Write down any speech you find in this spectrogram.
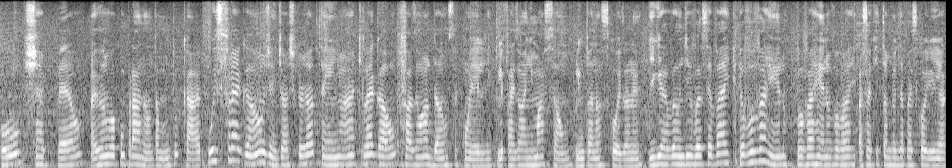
cor, chapéu. Mas eu não vou comprar, não, tá muito caro. O esfregão, gente, eu acho que eu já tenho. Ah, que legal. Vou fazer uma dança com ele. Ele faz uma animação, limpando as coisas, né? Diga onde você vai, eu vou varrendo, vou varrendo, vou varrendo. Essa aqui também dá pra escolher a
